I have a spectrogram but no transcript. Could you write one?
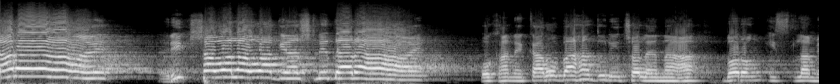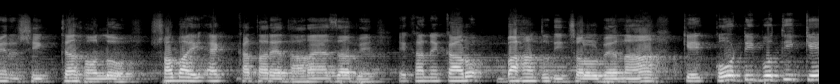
দাঁড়ায়, রিক্সাওয়ালাও আগে আসলে দাঁড়ায়। ওখানে কারও বাহাদুরি চলে না, বরং ইসলামের শিক্ষা হলো সবাই এক কাতারে দাঁড়ায় যাবে, এখানে কারও বাহাদুরি চলবে না। কে কোটিপতি, কে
